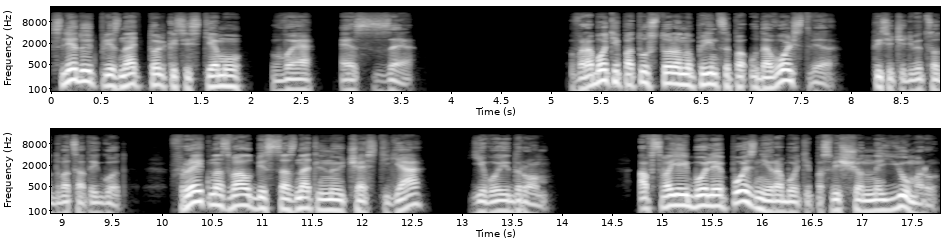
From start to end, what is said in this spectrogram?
следует признать только систему ВСЗ. В работе по ту сторону принципа удовольствия 1920 год Фрейд назвал бессознательную часть «я» его ядром. А в своей более поздней работе, посвященной юмору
